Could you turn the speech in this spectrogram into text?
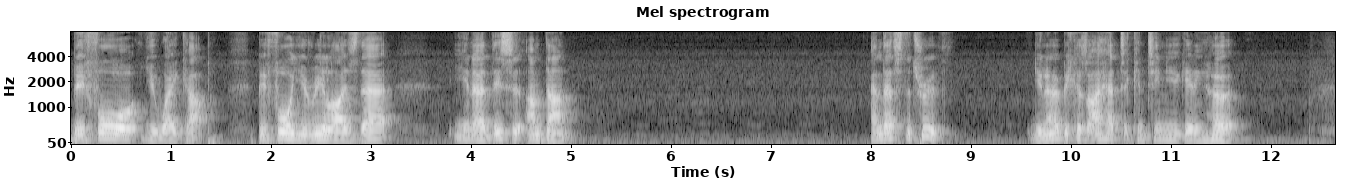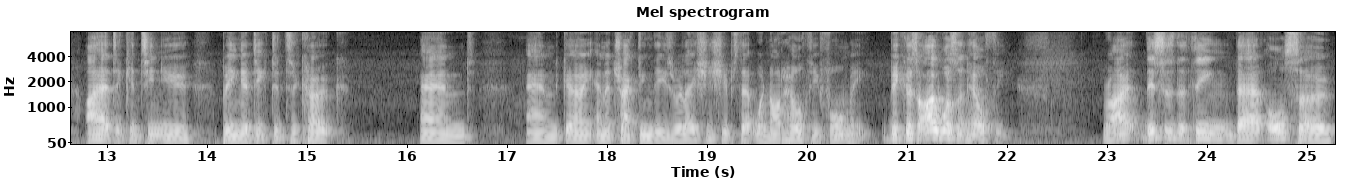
before you wake up, before you realize that, you know, this is, I'm done. And that's the truth, you know, because I had to continue getting hurt. I had to continue being addicted to Coke and and going and attracting these relationships that were not healthy for me because I wasn't healthy. Right? This is the thing that also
